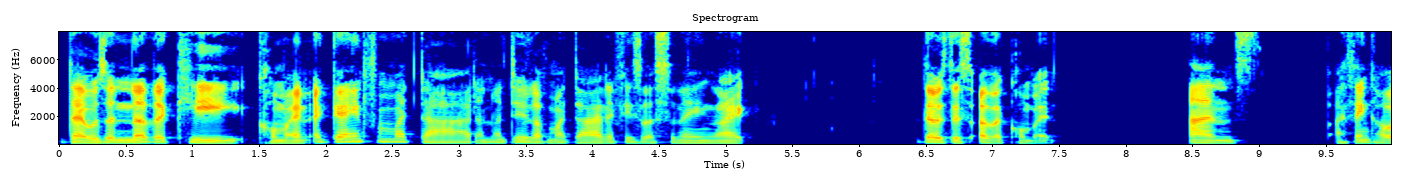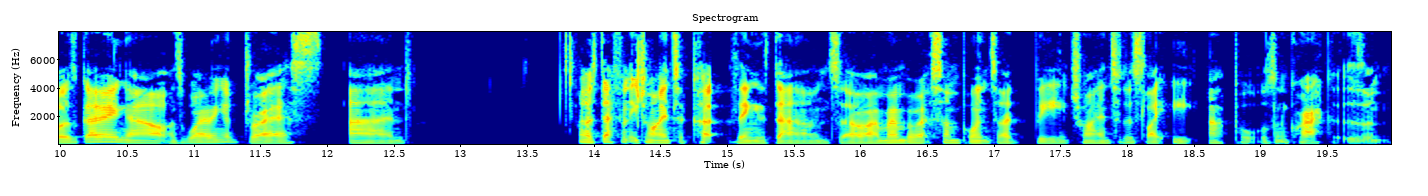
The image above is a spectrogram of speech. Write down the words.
there was another key comment again from my dad, and I do love my dad if he's listening. Like, there was this other comment, and I think I was going out, I was wearing a dress, and I was definitely trying to cut things down. So I remember at some points I'd be trying to just like eat apples and crackers, and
